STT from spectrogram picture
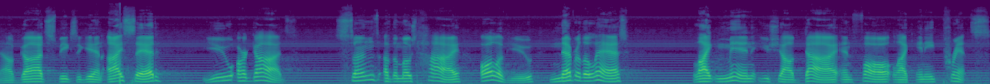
Now God speaks again. I said, You are gods, sons of the Most High, all of you. Nevertheless, like men, you shall die and fall like any prince.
